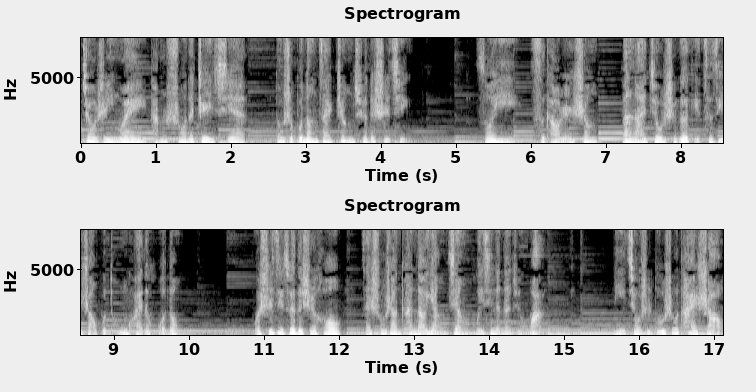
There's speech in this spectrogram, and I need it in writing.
就是因为他们说的这些都是不能再正确的事情，所以思考人生本来就是个给自己找不痛快的活动。我十几岁的时候，在书上看到杨绛回信的那句话：“你就是读书太少，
